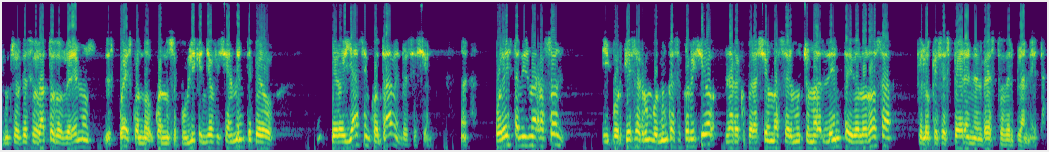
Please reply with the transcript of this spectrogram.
Muchos de esos datos los veremos después, cuando, cuando se publiquen ya oficialmente, pero, pero ya se encontraba en recesión. Por esta misma razón, y porque ese rumbo nunca se corrigió, la recuperación va a ser mucho más lenta y dolorosa que lo que se espera en el resto del planeta.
